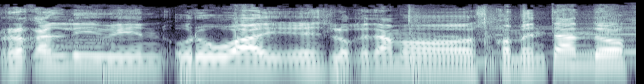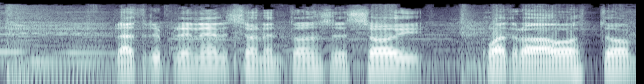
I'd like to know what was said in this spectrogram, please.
Rock and Living, Uruguay, es lo que estamos comentando. La Triple Nelson entonces hoy, 4 de agosto.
